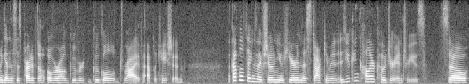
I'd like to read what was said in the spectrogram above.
Again, this is part of the overall Google Drive application. A couple of things I've shown you here in this document is you can color code your entries. So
